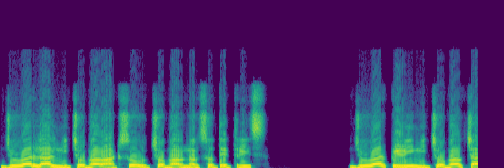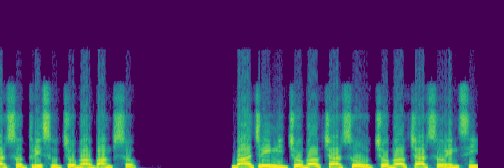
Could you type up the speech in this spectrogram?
જુવાર લાલ નીચો ભાવ આઠસો ઊંચો ભાવ નવસો તેત્રીસ જુવાર પીળી નીચો ભાવ ચારસો ત્રીસ ઊંચો ભાવ પાંચસો બાજરી નીચો ભાવ ચારસો ઊંચો ભાવ ચારસો એંસી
